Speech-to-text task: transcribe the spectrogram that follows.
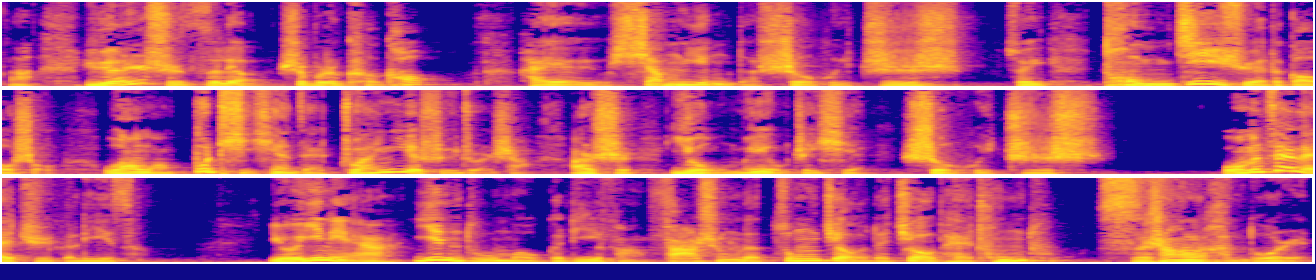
啊，原始资料是不是可靠。还要有相应的社会知识，所以统计学的高手往往不体现在专业水准上，而是有没有这些社会知识。我们再来举个例子，有一年啊，印度某个地方发生了宗教的教派冲突，死伤了很多人，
